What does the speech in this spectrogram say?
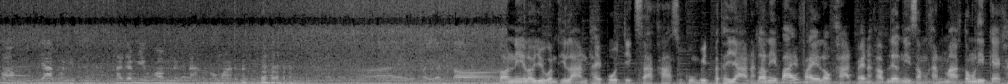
ความยากมานิดนึงน่าจะมีความเหนื่อยหนักเข้ามา ไปกันต่อตอนนี้เราอยู่กันที่ร้านไทยโปรเจกต์สาขาสุขุมวิทพัทยานะครับ ตอนนี้ป้ายไฟเราขาดไปนะครับ เรื่องนี้สำคัญมากต้องรีบแก้ไข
